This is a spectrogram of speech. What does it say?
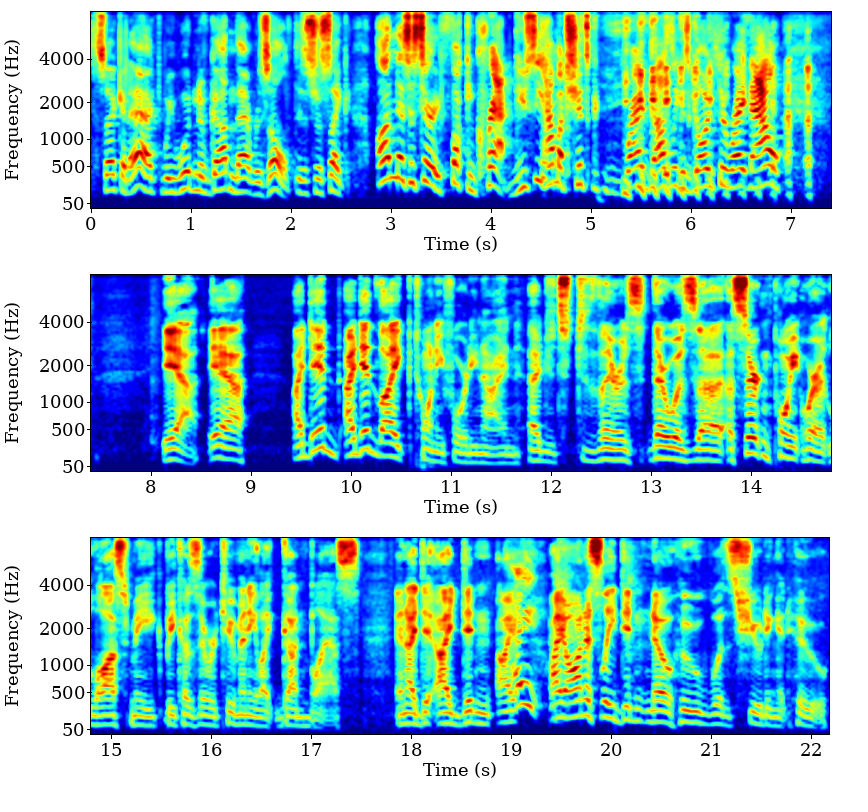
second act we wouldn't have gotten that result. It's just like unnecessary fucking crap. Do you see how much shit's Ryan Gosling is going through right now? Yeah, yeah. I did. I did like 2049. I just there's there was a, a certain point where it lost me because there were too many like gun blasts, and I did. I didn't. I I, honestly didn't know who was shooting at who,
